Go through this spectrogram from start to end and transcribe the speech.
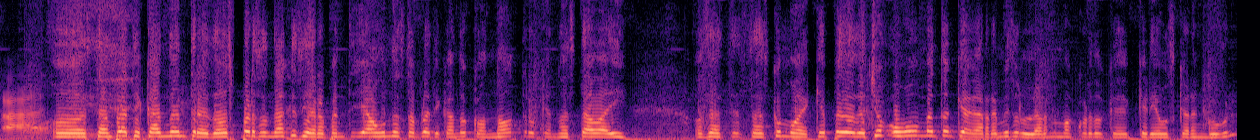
Ah, O sí. están platicando entre dos personajes y de repente ya uno está platicando con otro que no estaba ahí. O sea, estás como de qué pedo. De hecho, hubo un momento en que agarré mi celular, no me acuerdo qué quería buscar en Google.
